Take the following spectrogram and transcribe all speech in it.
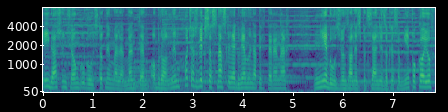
i w dalszym ciągu był istotnym elementem obronnym, chociaż wiek XVI, jak wiemy, na tych terenach nie był związany specjalnie z okresem niepokojów,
